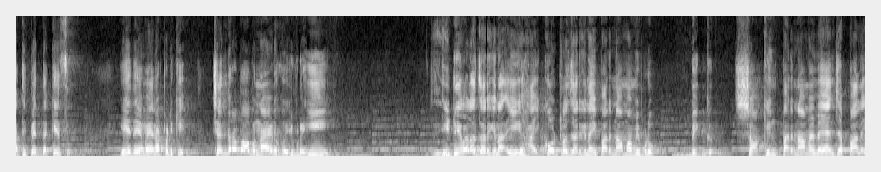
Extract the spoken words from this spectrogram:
అతిపెద్ద కేసు. ఏదేమైనప్పటికీ చంద్రబాబు నాయుడుకు ఇప్పుడు ఈ ఇటీవల జరిగిన ఈ హైకోర్టులో జరిగిన ఈ పరిణామం ఇప్పుడు బిగ్ షాకింగ్ పరిణామమే అని చెప్పాలి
